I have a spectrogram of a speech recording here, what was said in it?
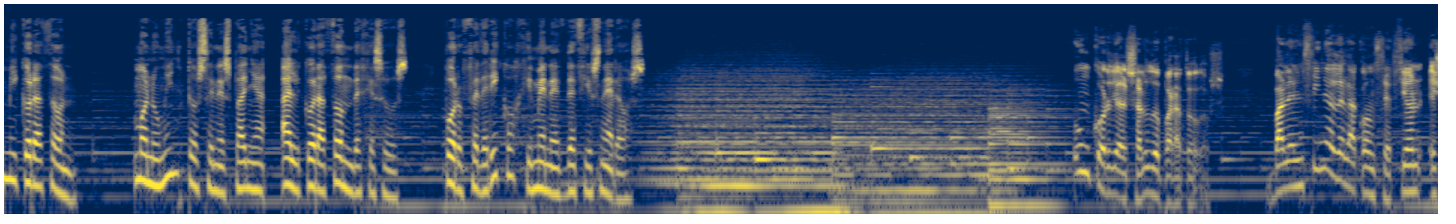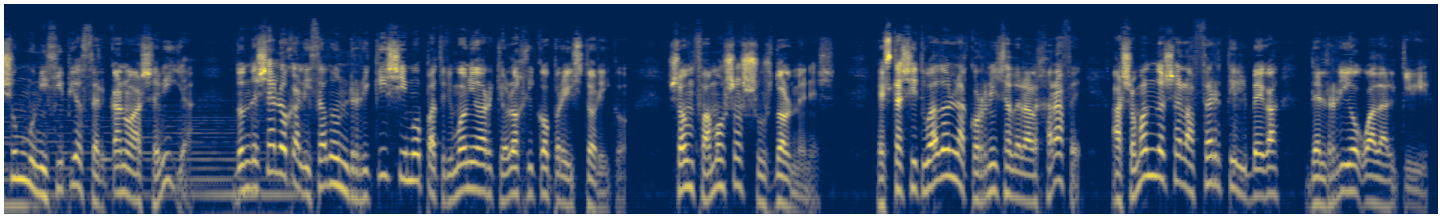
mi corazón. Monumentos en España al corazón de Jesús, por Federico Jiménez de Cisneros. Un cordial saludo para todos. Valencina de la Concepción es un municipio cercano a Sevilla, donde se ha localizado un riquísimo patrimonio arqueológico prehistórico. Son famosos sus dólmenes. Está situado en la cornisa del Aljarafe, asomándose a la fértil vega del río Guadalquivir.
